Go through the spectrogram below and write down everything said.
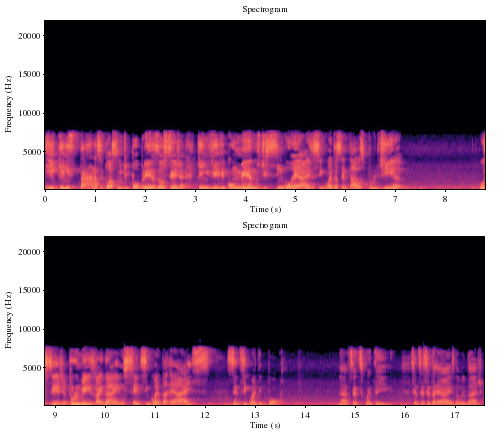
E quem está na situação de pobreza, ou seja, quem vive com menos de R$ 5,50 por dia, ou seja, por mês vai dar aí uns 150 reais, 150 e pouco, né? 150 e 160 reais, na verdade,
